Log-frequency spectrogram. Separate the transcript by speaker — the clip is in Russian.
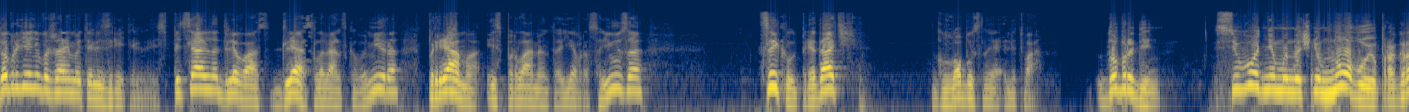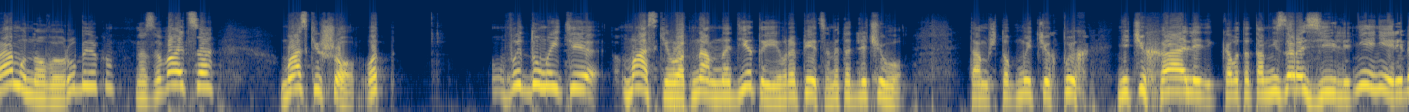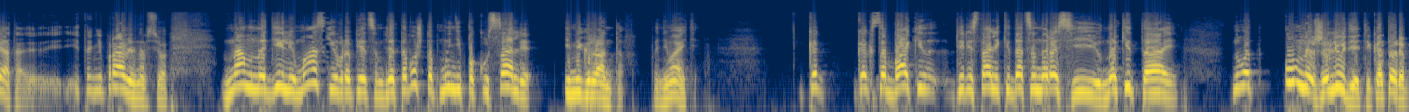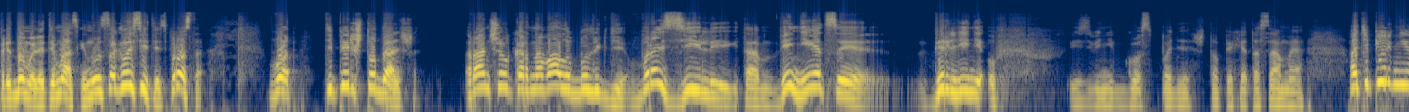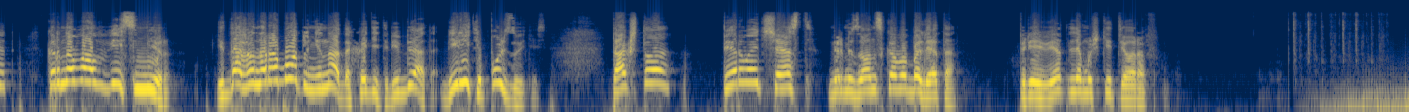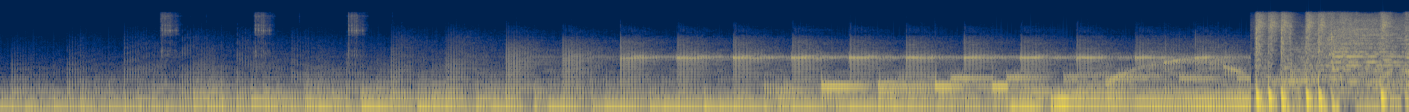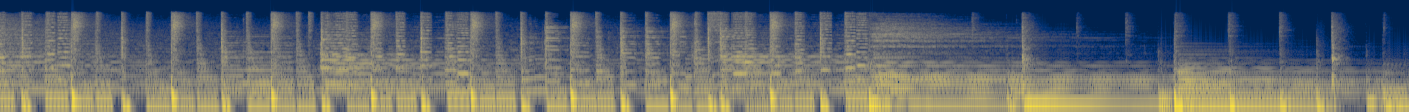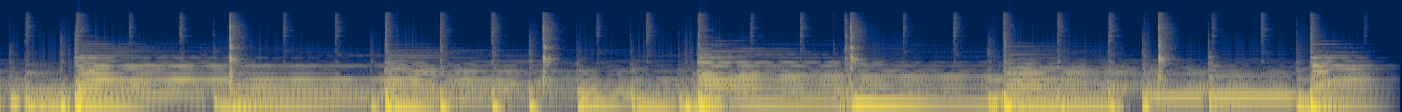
Speaker 1: Добрый день, уважаемые телезрители! Специально для вас, для славянского мира, прямо из парламента Евросоюза, цикл передач «Глобусная Литва».
Speaker 2: Добрый день! Сегодня мы начнем новую программу, новую рубрику. Называется «Маски шоу». Вот вы думаете, маски вот нам надеты европейцам, это для чего? Там, чтобы мы чих-пых не чихали, кого-то там не заразили. Не-не, ребята, это неправильно все. Нам надели маски европейцам для того, чтобы мы не покусали иммигрантов, понимаете? Как, как собаки перестали кидаться на Россию, на Китай. Ну вот умные же люди эти, которые придумали эти маски, ну согласитесь, просто. Вот, теперь что дальше? Раньше карнавалы были где? В Бразилии, там, в Венеции, в Берлине. Уф извини господи, чтоб их это самое. А теперь нет. Карнавал весь мир. И даже на работу не надо ходить, ребята. Берите, пользуйтесь. Так что первая часть мирмизонского балета. Привет для мушкетеров.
